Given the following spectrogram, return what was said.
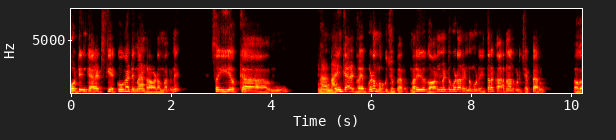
ఫోర్టీన్ క్యారెట్స్కి ఎక్కువగా డిమాండ్ రావడం వల్లనే. సో ఈ యొక్క నైన్ క్యారెట్ వైపు కూడా మొగ్గు చూపారు. మరియు గవర్నమెంట్ కూడా రెండు మూడు ఇతర కారణాలు కూడా చెప్పారు. ఒక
